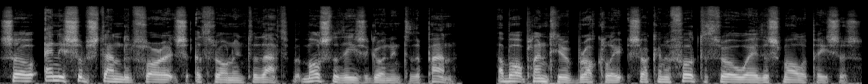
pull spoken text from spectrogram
so any substandard florets are thrown into that, but most of these are going into the pan. I bought plenty of broccoli, so I can afford to throw away the smaller pieces.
